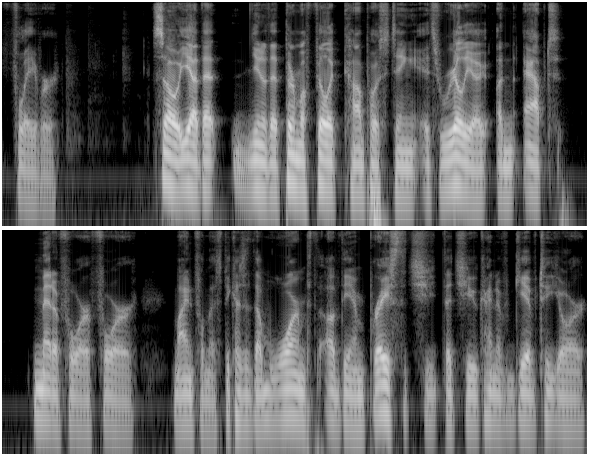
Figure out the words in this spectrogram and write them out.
flavor. So yeah, that you know that thermophilic composting, it's really a, an apt metaphor for mindfulness because of the warmth of the embrace that you that you kind of give to your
